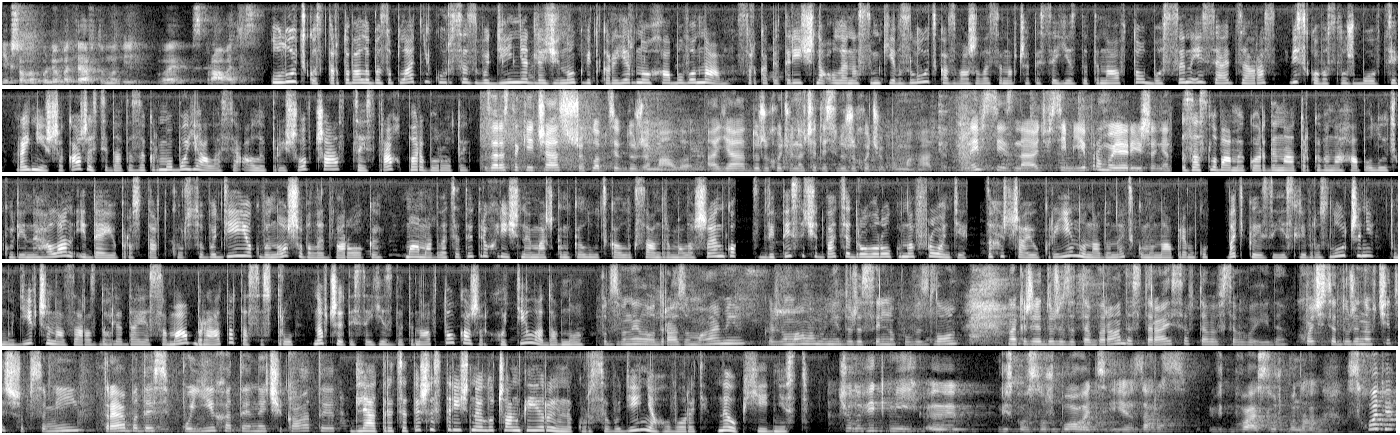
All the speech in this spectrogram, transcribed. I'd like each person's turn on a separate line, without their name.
Якщо ви полюбите автомобіль, ви справитесь.
У Луцьку стартували безоплатні курси з водіння для жінок від кар'єрного хабу «Вона». 45-річна Олена Симків з Луцька зважилася навчитися їздити на авто, бо син і зять зараз військовослужбовці. Раніше, каже, сідати за кермо боялася, але прийшов час цей страх перебороти.
Зараз такий час, що хлопців дуже мало, а я дуже хочу навчитися, дуже хочу допомагати. Не всі знають в сім'ї про моє рішення.
За словами координаторки «Винахаб» у Луцьку Ліни Галан, ідею про старт курсу водійок виношували два роки. Мама 23-річної мешканки Луцька Олександри Малашенко з 2022 року на фронті захищає Україну на Донецькому напрямку. Батьки з її слів розлучені, тому дівчина зараз доглядає сама брата та сестру. Навчитися їздити на авто, каже, хотіла давно.
Подзвонила одразу мамі. Кажу, мама, мені дуже сильно повезло. Вона каже, я дуже за тебе рада, старайся, в тебе все вийде. Хочеться дуже навчитись, щоб самій треба десь поїхати, не чекати.
Для 36-річної лучанки Ірини курси водіння, говорить, необхідність.
Чоловік мій е, військовослужбовець і зараз відбуває службу на сході.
